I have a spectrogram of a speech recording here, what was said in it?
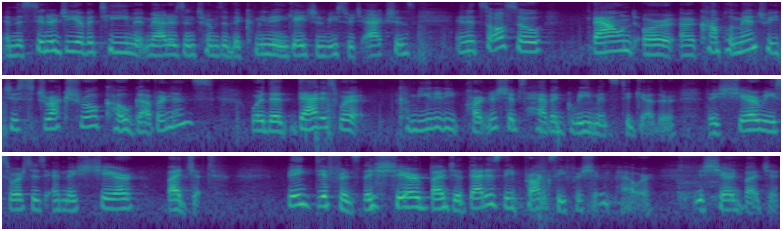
and the synergy of a team. It matters in terms of the community engaged in research actions. And it's also bound or uh, complementary to structural co-governance where the, that is where community partnerships have agreements together. They share resources and they share budget. Big difference, they share budget. That is the proxy for shared power, the shared budget.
